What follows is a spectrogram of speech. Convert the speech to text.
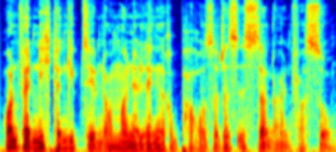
Und wenn nicht, dann gibt es eben auch mal eine längere Pause. Das ist dann einfach so.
